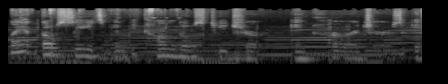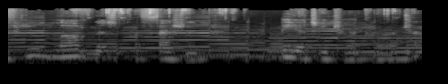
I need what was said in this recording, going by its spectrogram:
Plant those seeds and become those teacher encouragers. If you love this profession, be a teacher encourager.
